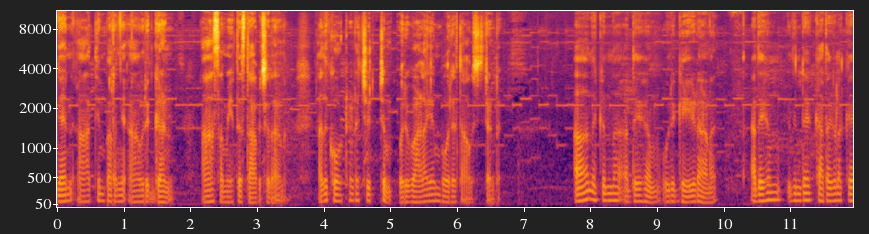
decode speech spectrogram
ഞാൻ ആദ്യം പറഞ്ഞ ആ ഒരു ഗൺ ആ സമയത്ത് സ്ഥാപിച്ചതാണ്. അത് കോട്ടയുടെ ചുറ്റും ഒരു വളയം പോലെ താമസിച്ചിട്ടുണ്ട്. ആ നിൽക്കുന്ന അദ്ദേഹം ഒരു ഗൈഡാണ്. അദ്ദേഹം ഇതിന്റെ കഥകളൊക്കെ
